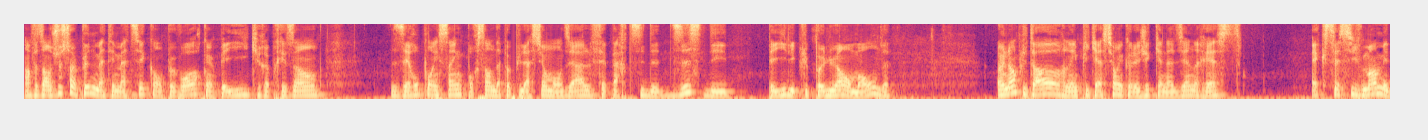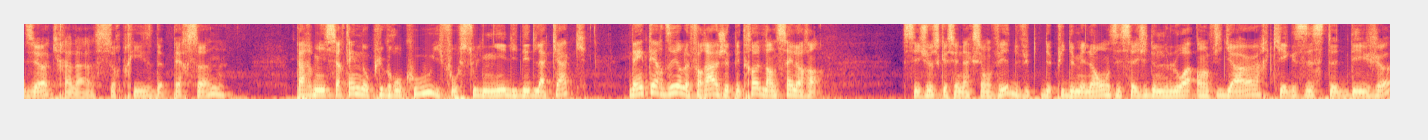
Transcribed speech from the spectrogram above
En faisant juste un peu de mathématiques, on peut voir qu'un pays qui représente 0,5% de la population mondiale fait partie de 10 des pays les plus polluants au monde. Un an plus tard, l'implication écologique canadienne reste excessivement médiocre à la surprise de personne. Parmi certains de nos plus gros coups, il faut souligner l'idée de la CAQ d'interdire le forage de pétrole dans le Saint-Laurent. C'est juste que c'est une action vide, vu que depuis 2011, il s'agit d'une loi en vigueur qui existe déjà.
